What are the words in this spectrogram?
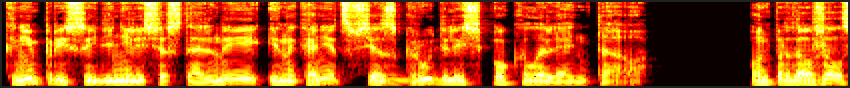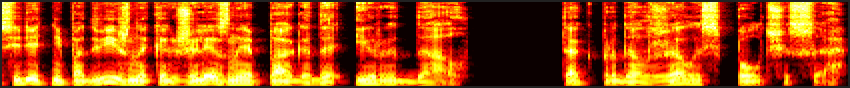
К ним присоединились остальные, и, наконец, все сгрудились около Ляньтао. Он продолжал сидеть неподвижно, как железная пагода, и рыдал. Так продолжалось полчаса.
